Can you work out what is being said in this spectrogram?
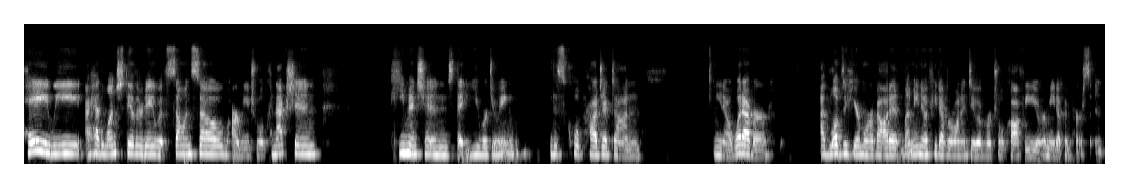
hey, we I had lunch the other day with so and so, our mutual connection. He mentioned that you were doing this cool project on, you know, whatever. I'd love to hear more about it. Let me know if you'd ever want to do a virtual coffee or meet up in person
